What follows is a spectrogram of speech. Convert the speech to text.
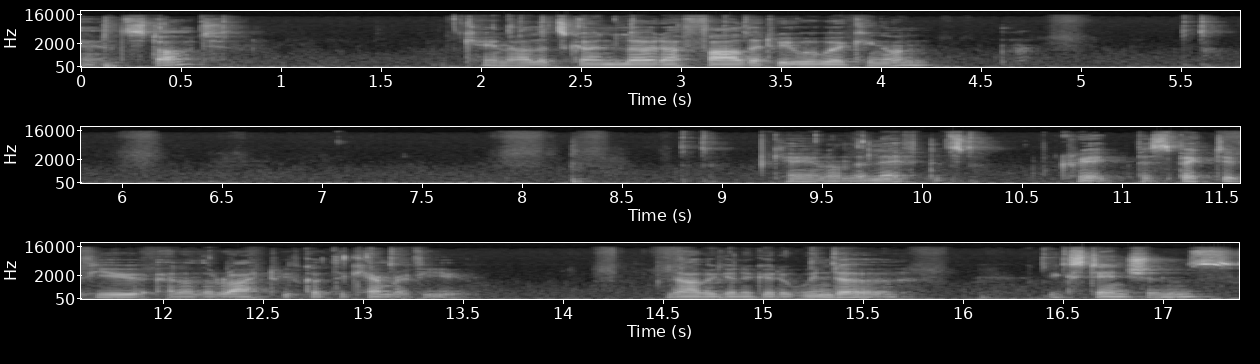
and start. Okay, now let's go and load our file that we were working on. Okay, and on the left, let's create perspective view, and on the right, we've got the camera view. Now we're going to go to Window, Extensions,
